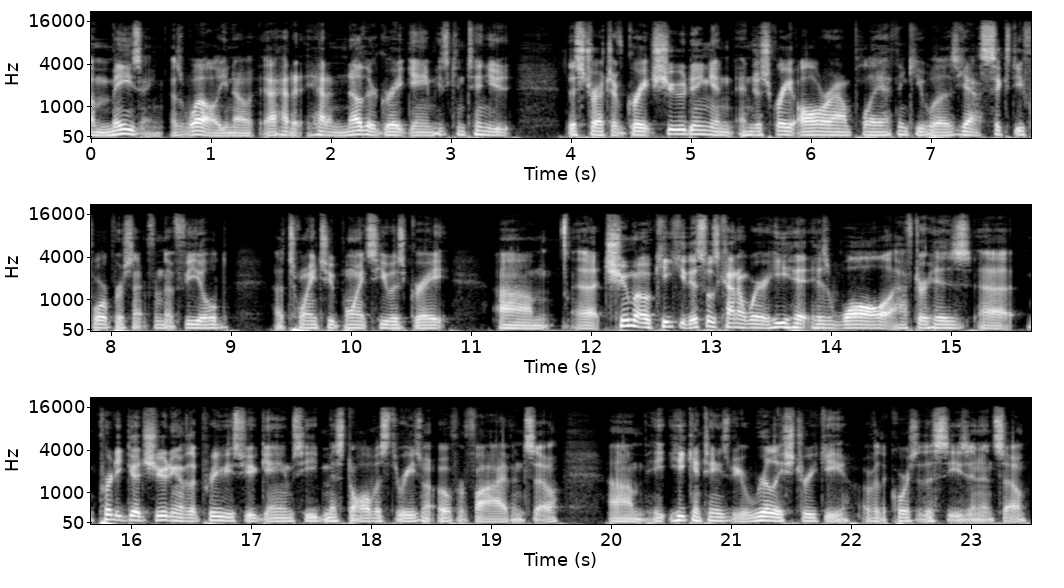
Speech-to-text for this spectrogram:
amazing as well. You know, had a, had another great game. He's continued this stretch of great shooting and, and just great all around play. I think he was, yeah, 64% from the field, uh, 22 points. He was great. Um, uh, Chuma Okeke, this was kind of where he hit his wall after his uh, pretty good shooting of the previous few games. He missed all of his threes, went over 5, and so um, he, he continues to be really streaky over the course of this season. And so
